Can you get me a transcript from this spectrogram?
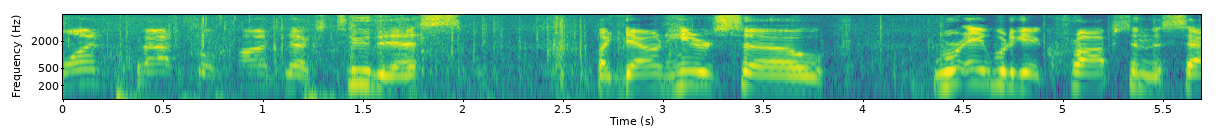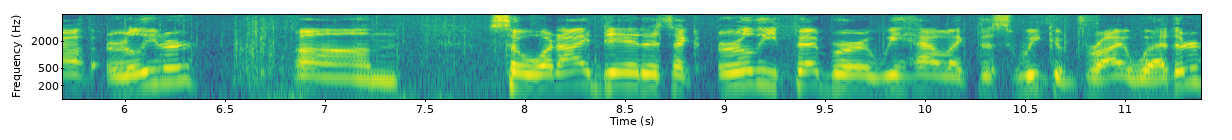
one practical context to this. Like down here, so we're able to get crops in the south earlier. Um, so what I did is like early February, we had like this week of dry weather,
